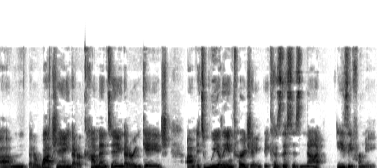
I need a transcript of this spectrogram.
um, that are watching, that are commenting, that are engaged. Um, it's really encouraging because this is not easy for me.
